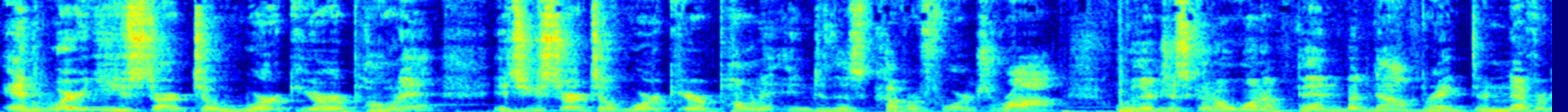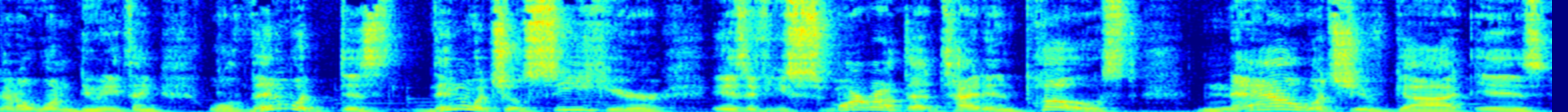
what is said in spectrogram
And where you start to work your opponent is you start to work your opponent into this cover four drop where they're just going to want to bend but not break. They're never going to want to do anything. Well then what this then what you'll see here is if you smart route that tight end post now what you've got is,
